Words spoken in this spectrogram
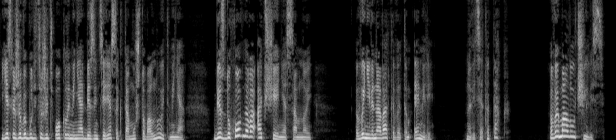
Если же вы будете жить около меня без интереса к тому, что волнует меня, без духовного общения со мной, вы не виноваты в этом, Эмили. Но ведь это так. Вы мало учились.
